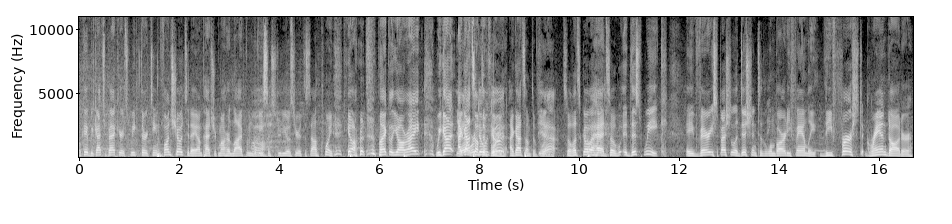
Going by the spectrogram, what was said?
Okay, we got you back here. It's week 13. Fun show today. I'm Patrick Meagher, live from the Oh. VSIN studios here at the South Point. Y'all, Michael, you all right? We got. I Yeah, got we're something for you. I got something for Yeah. you. So let's go, Go ahead. ahead. So this week, a very special addition to the Lombardi family. The first granddaughter,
